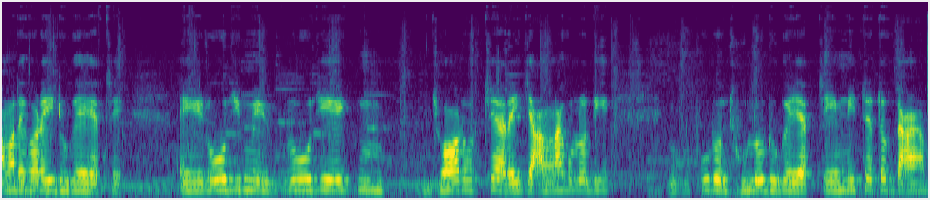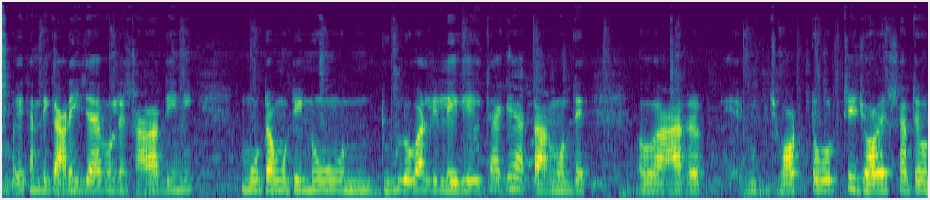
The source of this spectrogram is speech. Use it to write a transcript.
আমাদের ঘরেই ঢুকে গেছে। এই রোজই রোজই এই ঝড় হচ্ছে আর এই জানলাগুলো দিয়ে পুরো ধুলো ঢুকে যাচ্ছে। এমনিতে তো এখান দিয়ে গাড়ি যায় বলে সারাদিনই মোটামুটি নো ধুলো বালি লেগেই থাকে আর তার মধ্যে আর ঝড় তো হচ্ছে ঝড়ের সাথে ও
